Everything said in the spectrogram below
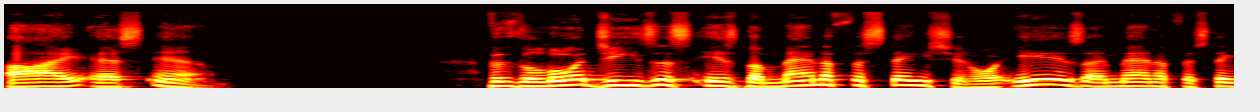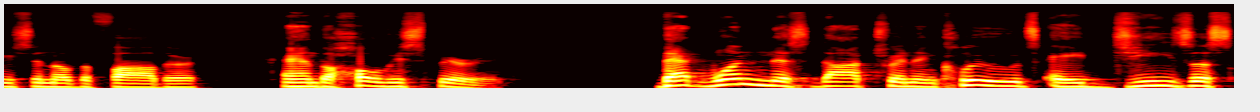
I S M. That the Lord Jesus is the manifestation or is a manifestation of the Father and the Holy Spirit. That oneness doctrine includes a Jesus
